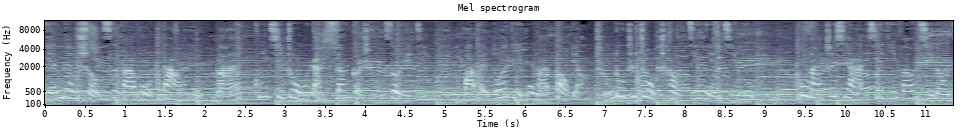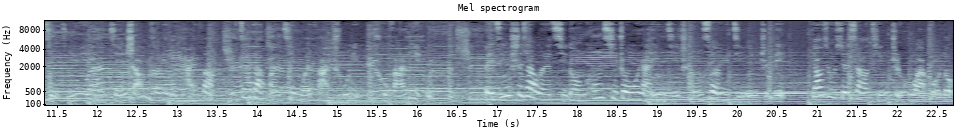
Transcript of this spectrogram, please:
年内首次发布大雾、霾、空气重污染三个橙色预警。华北多地雾霾爆表，程度之重创今年记录。雾霾之下，一些地方启动紧急预案，少颗粒物排放，加大环境违法处理处罚力度。北京市教委启动空气重污染应急橙色预警令指令。要求学校停止户外活动，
